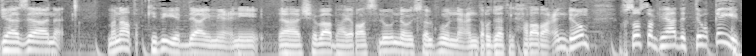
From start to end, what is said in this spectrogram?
جازان. مناطق كثير دايم يعني آه شبابها يراسلونا ويسولفونا عن درجات الحرارة عندهم خصوصا في هذا التوقيت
